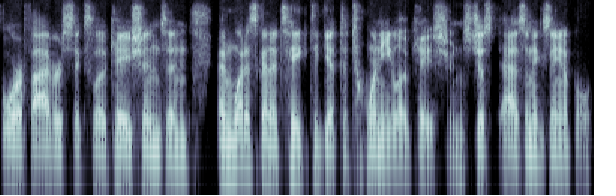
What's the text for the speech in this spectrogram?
four or five or six locations and and what it's going to take to get to 20 locations just as an example.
